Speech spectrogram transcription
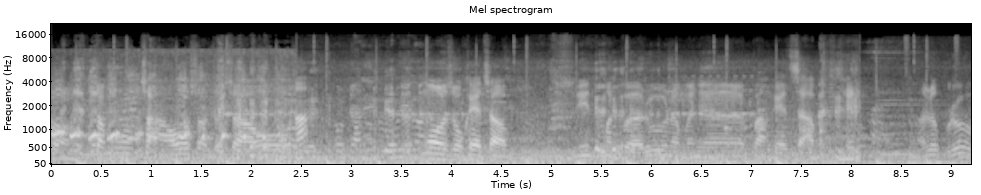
dong, kecap caos ada caos. Masuk kecap. Ini teman baru namanya Bang Kecap. Halo bro,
